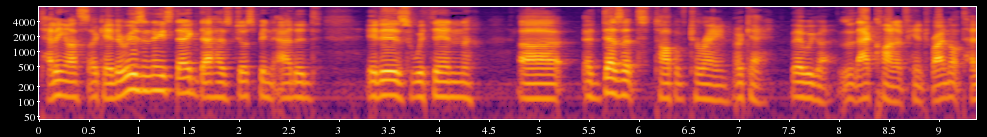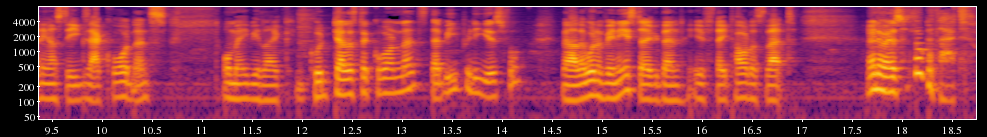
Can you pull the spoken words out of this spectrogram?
telling us, okay, there is an Easter egg that has just been added. It is within uh, a desert type of terrain. Okay, there we go. That kind of hint, right? Not telling us the exact coordinates. Or maybe like could tell us the coordinates. That'd be pretty useful. Now there wouldn't be an Easter egg then if they told us that. Anyways, look at that.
